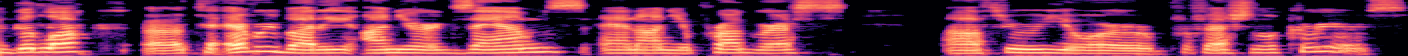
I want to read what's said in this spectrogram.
good luck uh, to everybody on your exams and on your progress uh, through your professional careers.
